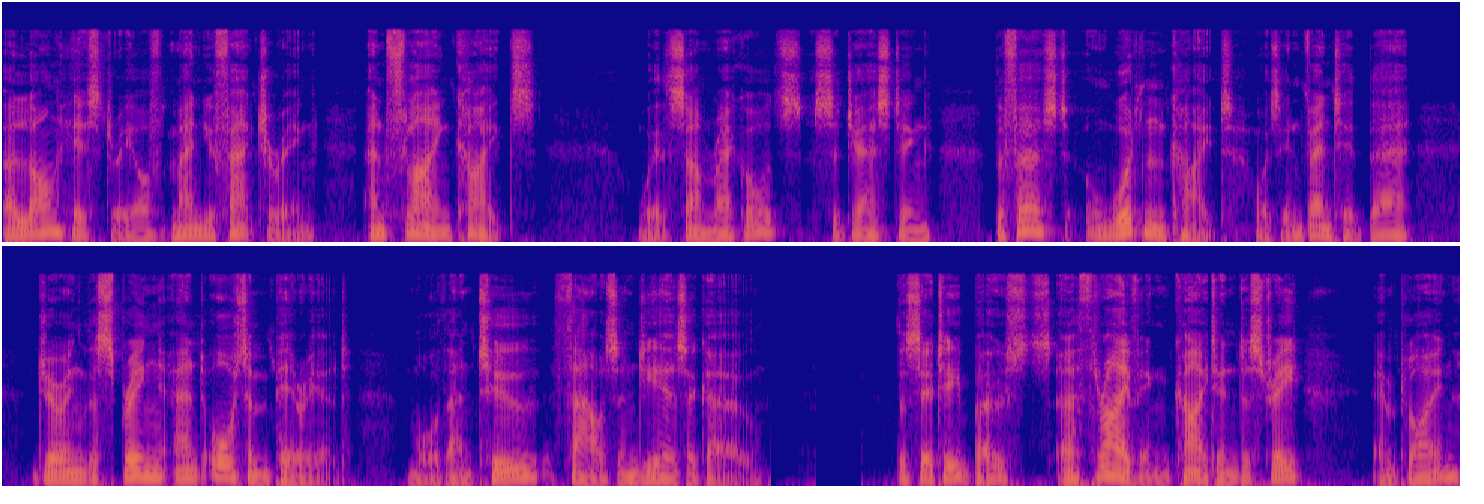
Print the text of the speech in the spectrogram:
a long history of manufacturing and flying kites, with some records suggesting the first wooden kite was invented there during the spring and autumn period more than 2,000 years ago. The city boasts a thriving kite industry, employing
